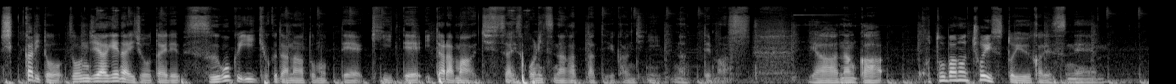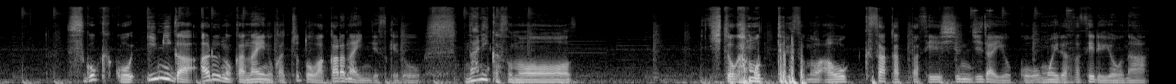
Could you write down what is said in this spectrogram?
しっかりと存じ上げない状態ですごくいい曲だなと思って聴いていたらまあ実際そこにつながったっていう感じになってます。いやーなんか言葉のチョイスというかですねすごくこう意味があるのかないのかちょっとわからないんですけど何かその人が持ってるその青臭かった青春時代をこう思い出させるような、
